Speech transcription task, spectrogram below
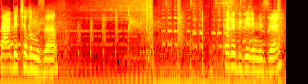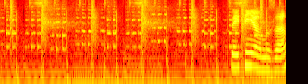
zerdeçalımızı karabiberimizi zeytinyağımızı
